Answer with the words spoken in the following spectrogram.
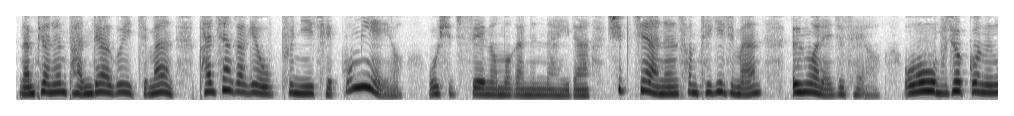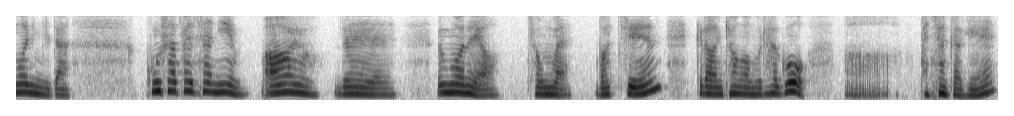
남편은 반대하고 있지만 반찬 가게 오픈이 제 꿈이에요. 50세 넘어가는 나이라 쉽지 않은 선택이지만 응원해 주세요. 오, 무조건 응원입니다. 0484님, 아유, 네. 응원해요. 정말 멋진 그런 경험을 하고, 어, 반찬 가게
